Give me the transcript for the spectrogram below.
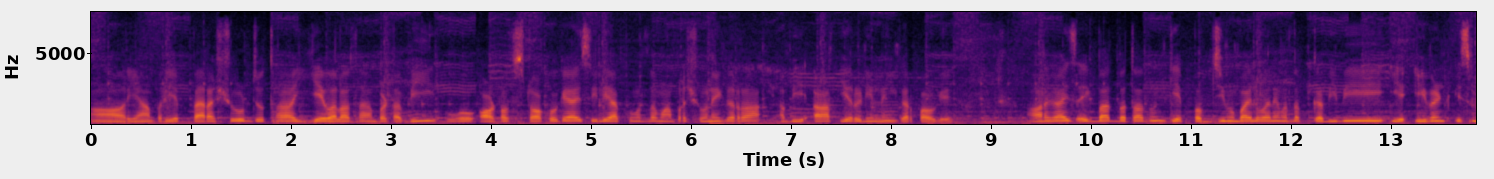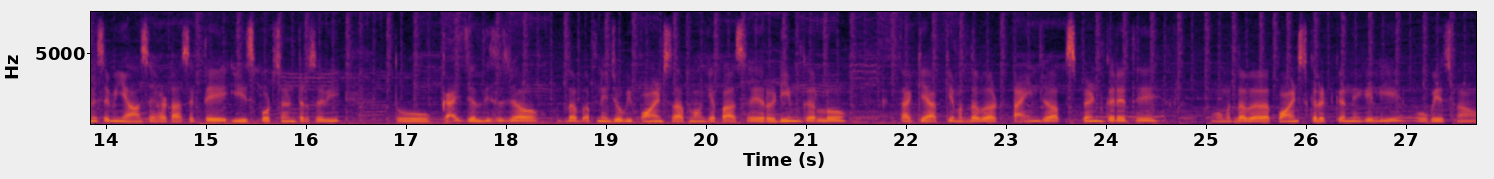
और यहाँ पर ये पैराशूट जो था, ये वाला था बट अभी वो आउट ऑफ़ स्टॉक हो गया, इसीलिए आपको मतलब वहाँ पर शो नहीं कर रहा। अभी आप ये रिडीम नहीं कर पाओगे। और गाइज़ एक बात बता दूँ कि पबजी मोबाइल वाले मतलब कभी भी ये इवेंट इसमें से भी यहाँ से हटा सकते हैं ई स्पोर्ट्स सेंटर से भी। तो गाइज़ जल्दी से जाओ मतलब अपने जो भी पॉइंट्स आप लोगों के पास है रिडीम कर लो, ताकि आपके मतलब टाइम जो आप स्पेंड करे थे, वो मतलब पॉइंट्स कलेक्ट करने के लिए वो वेस्ट ना हो।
